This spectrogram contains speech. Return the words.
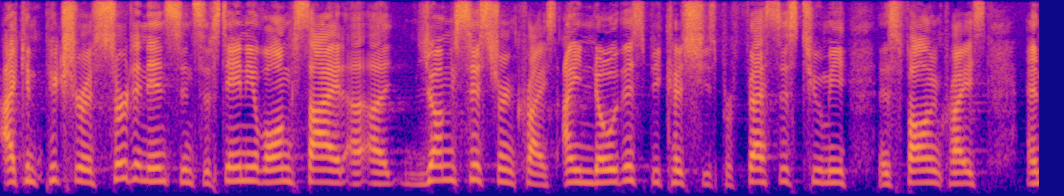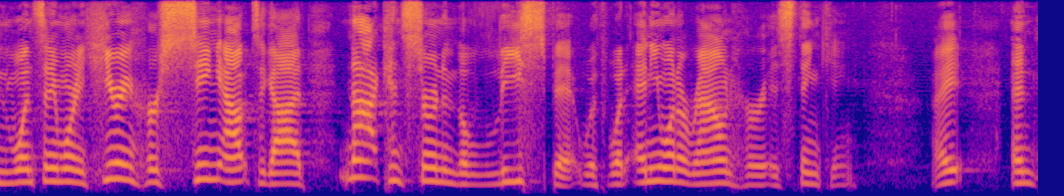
I can picture a certain instance of standing alongside a, a, young sister in Christ. I know this because she's professed this to me is following Christ. And one Sunday morning, hearing her sing out to God, not concerned in the least bit with what anyone around her is thinking right? And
